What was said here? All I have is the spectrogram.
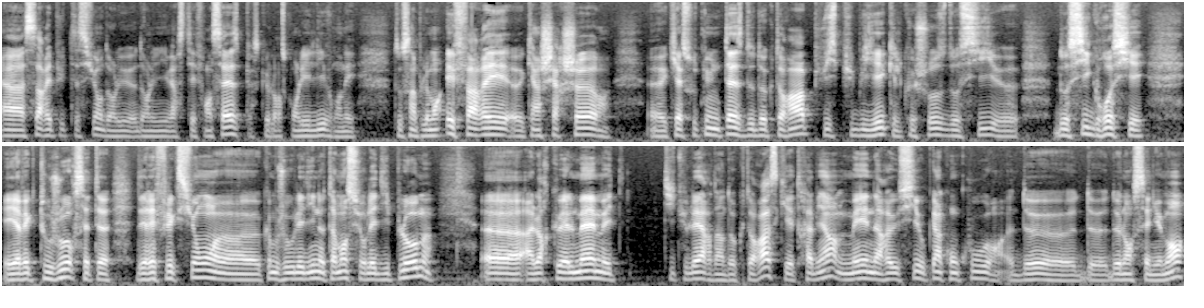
à sa réputation dans l'université française, parce que lorsqu'on lit le livre, on est tout simplement effaré euh, qu'un chercheur euh, qui a soutenu une thèse de doctorat puisse publier quelque chose d'aussi euh, grossier. Et avec toujours des réflexions, comme je vous l'ai dit, notamment sur les diplômes, alors qu'elle-même est titulaire d'un doctorat, ce qui est très bien, mais n'a réussi aucun concours de l'enseignement.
